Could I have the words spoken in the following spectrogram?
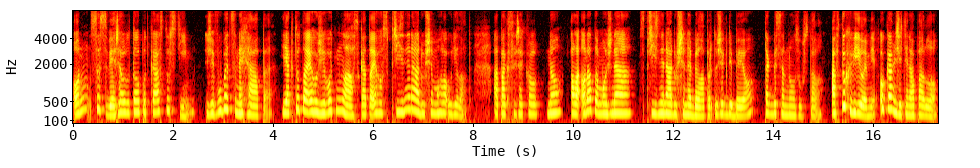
On se svěřil do toho podcastu s tím, že vůbec nechápe, jak to ta jeho životní láska, ta jeho zpřízněná duše mohla udělat. A pak si řekl, no, ale ona to možná zpřízněná duše nebyla, protože kdyby jo, tak by se mnou zůstala. A v tu chvíli mě okamžitě napadlo,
